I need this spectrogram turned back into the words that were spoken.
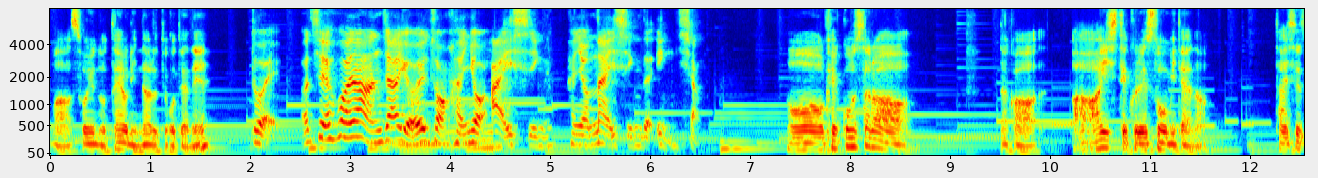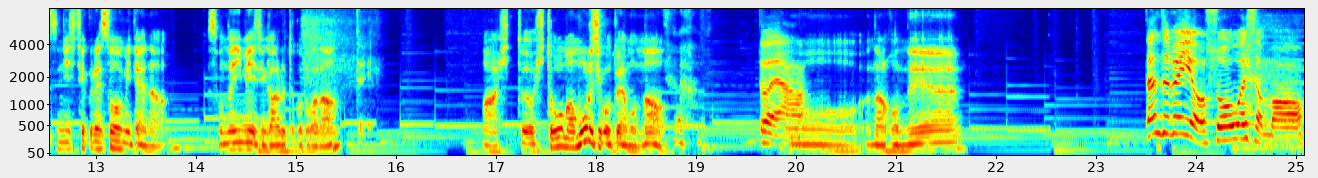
まあ、そういうの頼りになるってことやね。对，而且会让人家有一种很有爱心、很有耐心的印象。ああ、結婚したら、なんか、あ愛してくれそうみたいな、大切にしてくれそうみたいな、そんなイメージがあるってことかな？对，まあ、人、人を守る仕事やもんな。对啊。おーなるほどね。但这边有说为什么？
